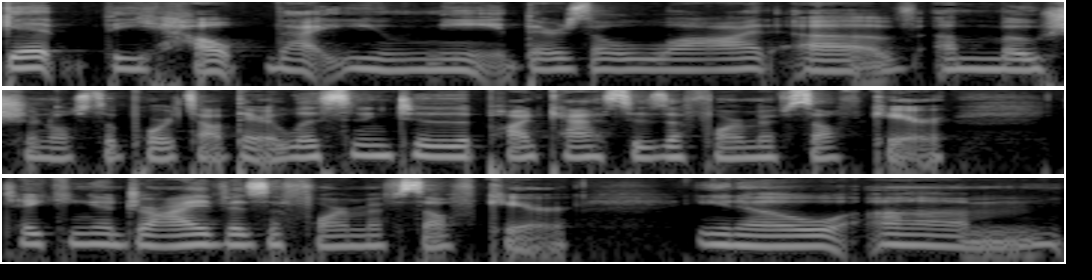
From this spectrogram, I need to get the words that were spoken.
get the help that you need. There's a lot of emotional supports out there. Listening to the podcast is a form of self care, taking a drive is a form of self care. You know, um,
